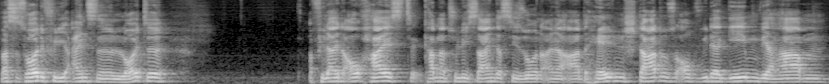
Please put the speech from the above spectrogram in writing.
Was es heute für die einzelnen Leute vielleicht auch heißt, kann natürlich sein, dass sie so in eine Art Heldenstatus auch wieder geben. Wir haben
